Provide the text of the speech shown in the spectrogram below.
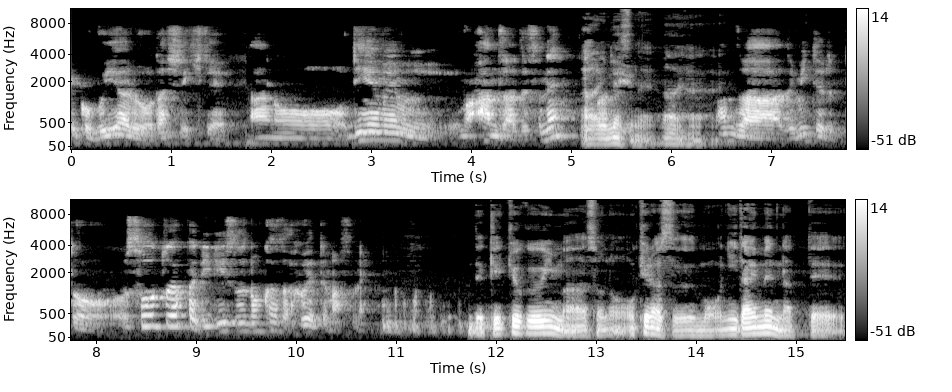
結構 VR を出してきて、あのー DMM、まあ、ファンザーですね。えあ、いますね。はいはいはい。ファンザーで見てると、相当やっぱりリリースの数は増えてますね。で、結局今、その、オキュラスも2代目になって、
